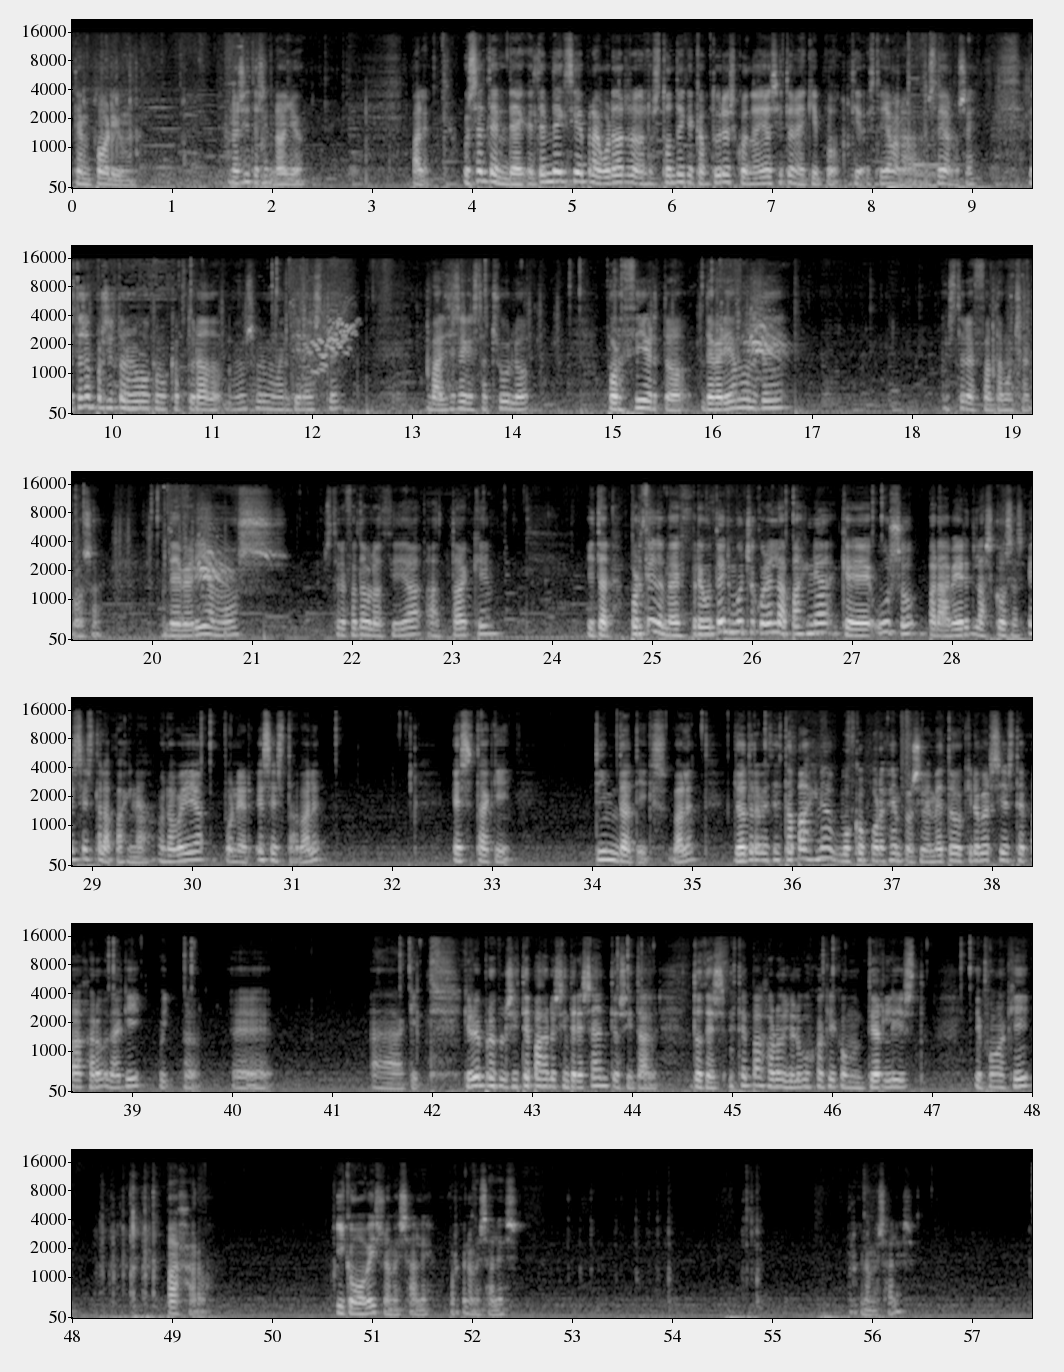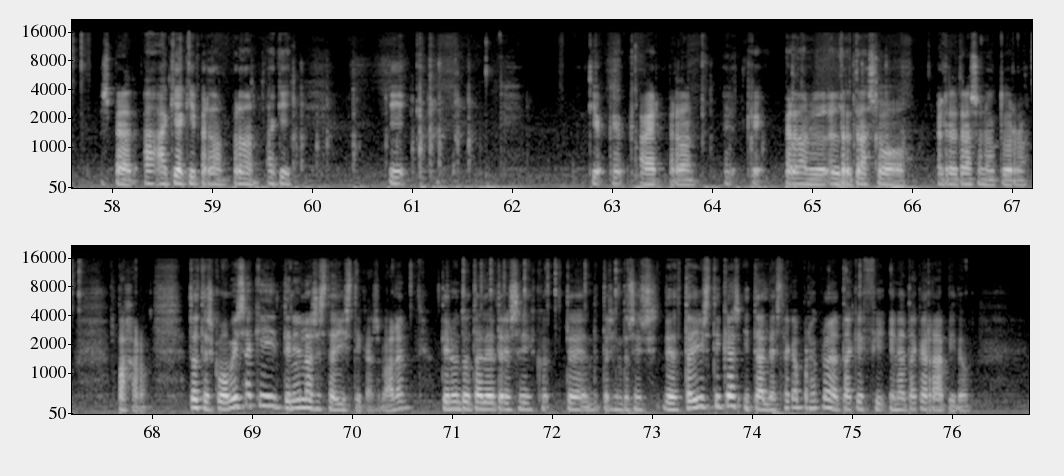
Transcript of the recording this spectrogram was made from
Temporium. No sé si este es el dojo. Vale. Usa el Temdeck. El Temdeck sirve para guardar los tontes que captures cuando haya sitio en el equipo. Tío, esto ya, me lo, esto ya lo sé. Estos son, por cierto, los nuevos que hemos capturado. Vamos a ver un momentín este. Vale, este es el que está chulo. Por cierto, deberíamos de... Esto le falta mucha cosa. Deberíamos... Esto le falta velocidad, ataque y tal. Por cierto, me preguntáis mucho cuál es la página que uso para ver las cosas. Es esta la página. Os la voy a poner. Es esta, ¿vale? Esta aquí. Team Datix, ¿vale? Yo a través de esta página busco, por ejemplo, si me meto, quiero ver si este pájaro de aquí, uy, perdón, eh, aquí. Quiero ver, por ejemplo, si este pájaro es interesante o si tal. Entonces, este pájaro yo lo busco aquí como un tier list y pongo aquí pájaro. Y como veis no me sale. ¿Por qué no me sales? ¿Por qué no me sales? Espera, ah, aquí, aquí, perdón, perdón, aquí. Y... Tío, a ver, perdón. Eh, que, perdón, el, retraso el retraso nocturno. Pájaro. Entonces, como veis aquí, tienen las estadísticas, ¿vale? Tiene un total de, 306 de estadísticas y tal. Destaca, por ejemplo, en ataque, en ataque rápido.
